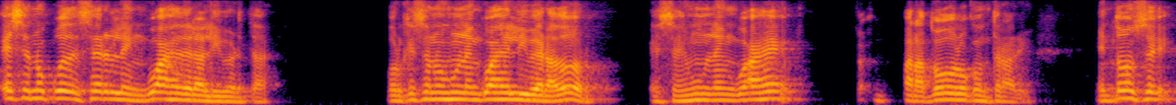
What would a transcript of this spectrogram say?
Ese no puede ser el lenguaje de la libertad, porque ese no es un lenguaje liberador. Ese es un lenguaje para todo lo contrario. Entonces,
